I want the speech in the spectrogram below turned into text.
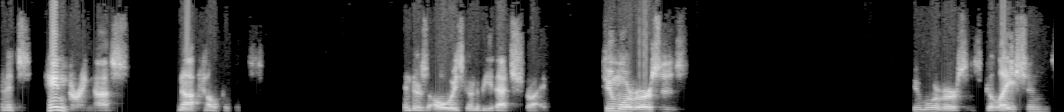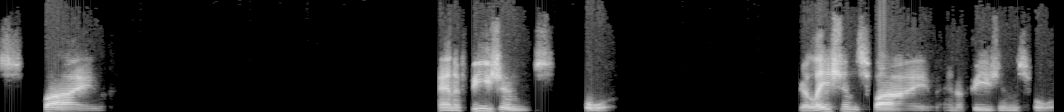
And it's hindering us, not helping us. And there's always going to be that strife. Two more verses Two more verses. Galatians 5 and Ephesians 4. Galatians 5 and Ephesians 4.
